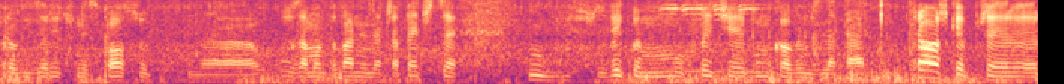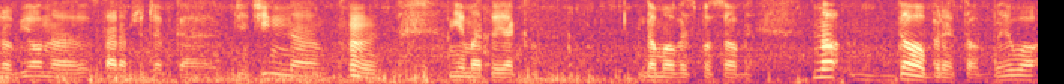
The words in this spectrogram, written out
prowizoryczny sposób, na, zamontowany na czapeczce w zwykłym uchwycie gumkowym z latarki. Troszkę przerobiona, stara przyczepka dziecinna. Nie ma to jak domowe sposoby. No, dobre to było,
